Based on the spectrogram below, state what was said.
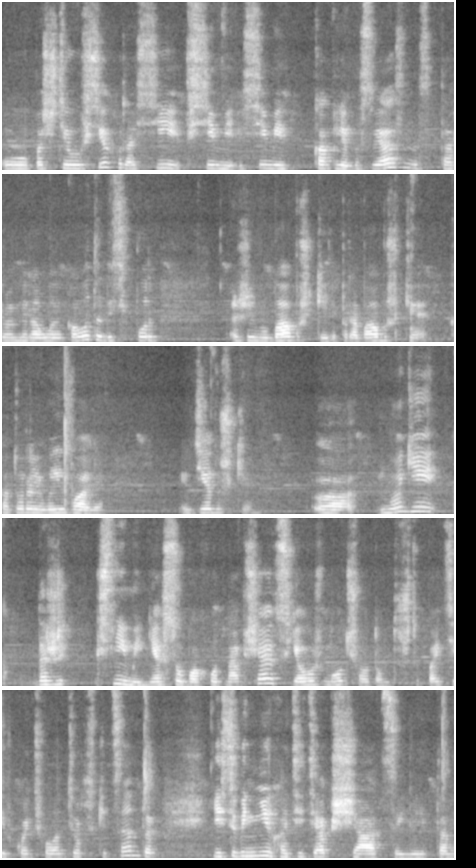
у, почти у всех в России всеми, всеми как-либо связаны со Второй мировой. У кого-то до сих пор живы бабушки или прабабушки, которые воевали, и дедушки. А, многие даже с ними не особо охотно общаются. Я уже молчу о том, что пойти в какой-нибудь волонтерский центр если вы не хотите общаться или там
